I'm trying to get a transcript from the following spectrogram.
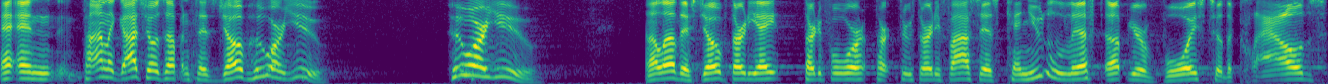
And, and finally, God shows up and says, Job, who are you? Who are you? And I love this. Job 38, 34 through 35 says, Can you lift up your voice to the clouds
